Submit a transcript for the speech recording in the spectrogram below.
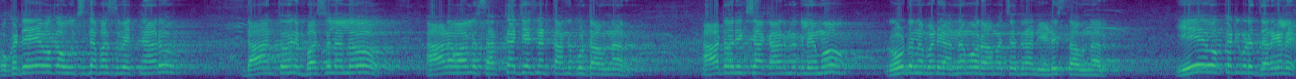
ఒకటే ఒక ఉచిత బస్సు పెట్టినారు. దాంతో బస్సులలో ఆడవాళ్ళు సర్కస్ చేసినట్టు తన్నుకుంటా ఉన్నారు. ఆటో రిక్షా కార్మికులేమో రోడ్డున పడి అన్నమో రామచంద్రాన్ని ఏడుస్తూ ఉన్నారు. ఏ ఒక్కటి కూడా జరగలే.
